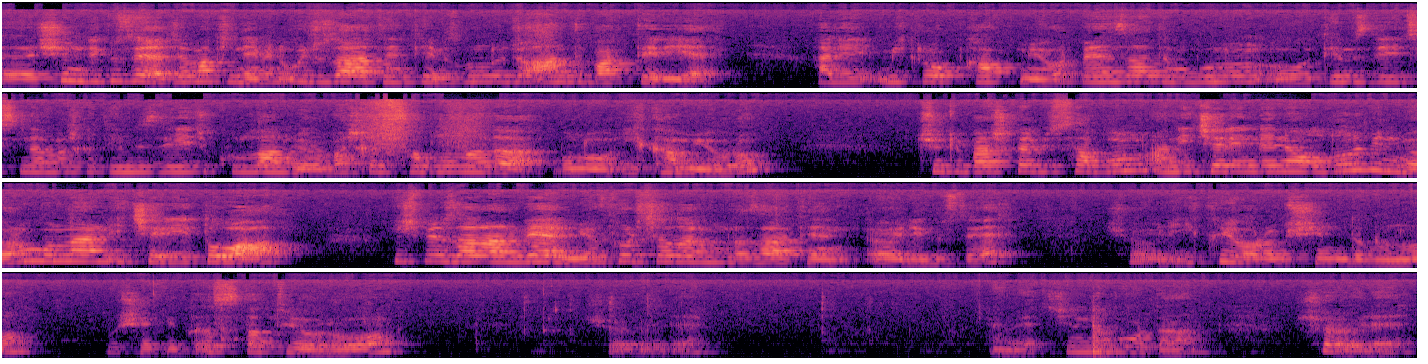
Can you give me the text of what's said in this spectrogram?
Ee, şimdi güzelce makinemin ucu zaten temiz. Bunun ucu antibakteriyel. Hani mikrop kapmıyor. Ben zaten bunun e, temizleyicisinden başka temizleyici kullanmıyorum. Başka bir sabunla da bunu yıkamıyorum. Çünkü başka bir sabun hani içeriğinde ne olduğunu bilmiyorum. Bunların içeriği doğal. Hiçbir zarar vermiyor. Fırçalarım da zaten öyle güzel. Şöyle yıkıyorum şimdi bunu. Bu şekilde ıslatıyorum. Şöyle. Evet şimdi buradan şöyle.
